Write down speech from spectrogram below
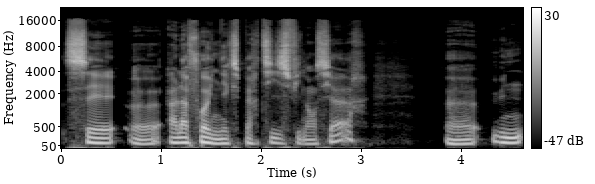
c'est euh, à la fois une expertise financière, une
